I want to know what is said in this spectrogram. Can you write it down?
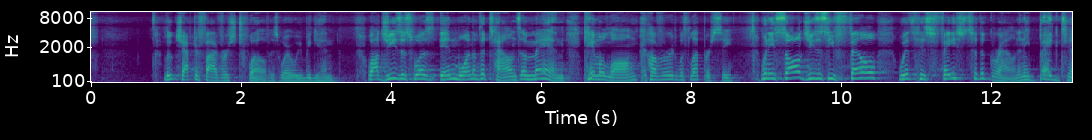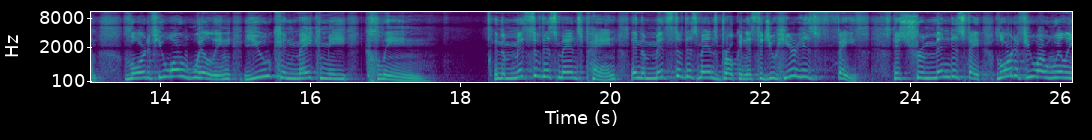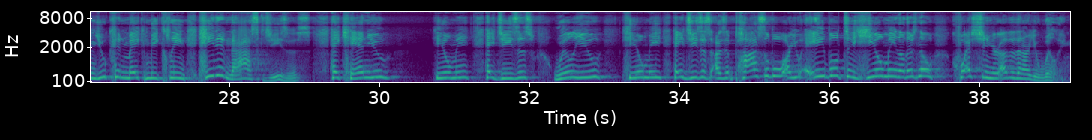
Luke chapter 5, verse 12 is where we begin. While Jesus was in one of the towns, a man came along covered with leprosy. When he saw Jesus, he fell with his face to the ground and he begged him, Lord, if you are willing, you can make me clean. In the midst of this man's pain, in the midst of this man's brokenness, did you hear his faith, his tremendous faith? Lord, if you are willing, you can make me clean. He didn't ask Jesus, Hey, can you? Heal me? Hey, Jesus, will you heal me? Hey, Jesus, is it possible? Are you able to heal me? No, there's no question here other than are you willing?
